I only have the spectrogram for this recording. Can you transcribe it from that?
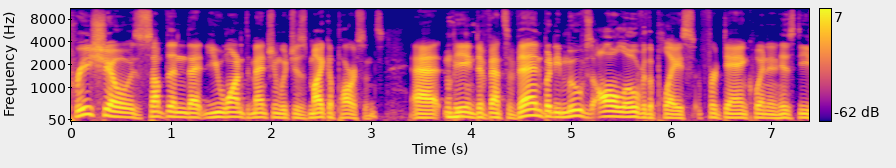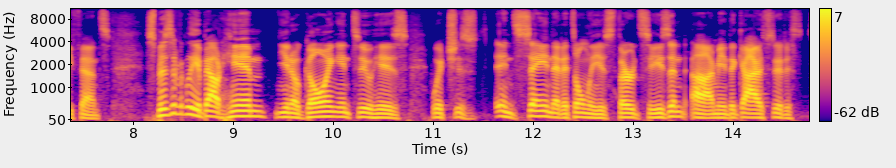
pre-show is something that you wanted to mention, which is Micah Parsons at mm-hmm. being defensive end, but he moves all over the place for Dan Quinn and his defense. Specifically about him, you know, going into his, which is insane that it's only his third season. Uh, I mean, the guy just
